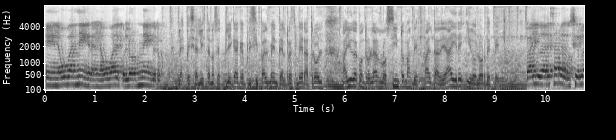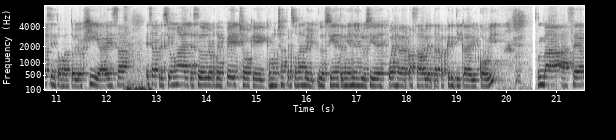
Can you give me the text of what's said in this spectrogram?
en la uva negra, en la uva de color negro. La especialista nos explica que principalmente el resveratrol ayuda a controlar los síntomas de falta de aire y dolor de pecho. Va a ayudar a reducir la sintomatología, esa, esa presión alta, ese dolor de pecho que, que muchas personas lo, lo siguen teniendo inclusive después de haber pasado la etapa crítica del COVID va a ser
